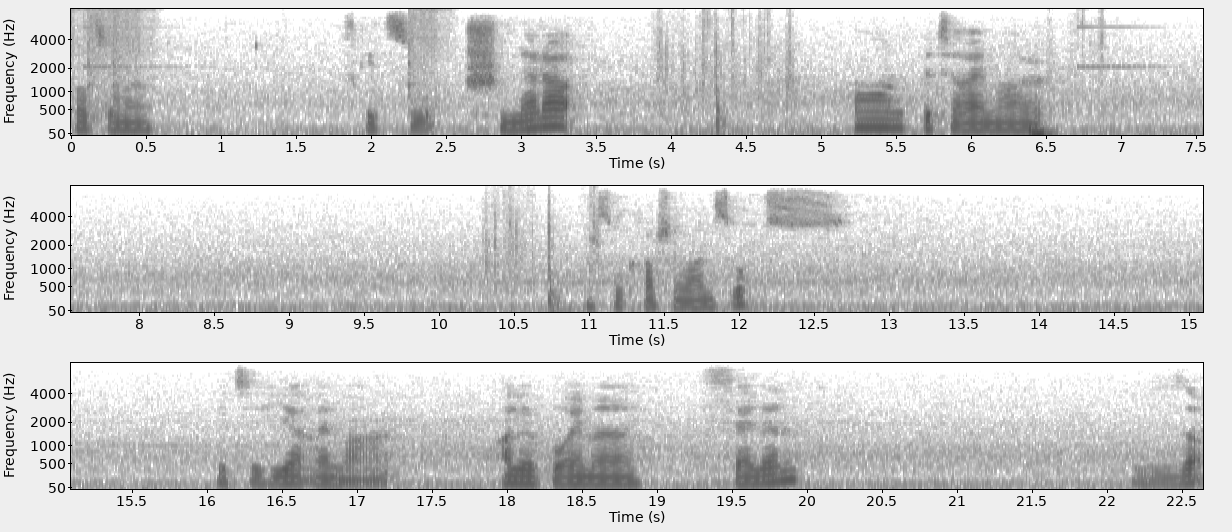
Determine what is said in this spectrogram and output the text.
Grauzone. geht so schneller. Und bitte einmal. Achso, Grabstein es. Ups. Bitte hier einmal alle Bäume fällen. So.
